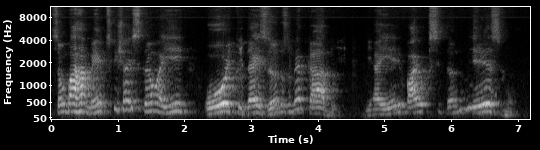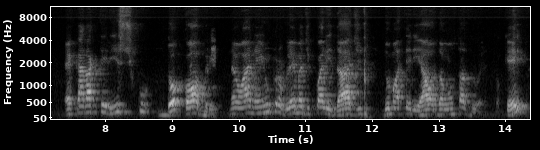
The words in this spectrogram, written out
são barramentos que já estão aí 8, 10 anos no mercado. E aí ele vai oxidando mesmo. É característico do cobre. Não há nenhum problema de qualidade do material da montadora, ok?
